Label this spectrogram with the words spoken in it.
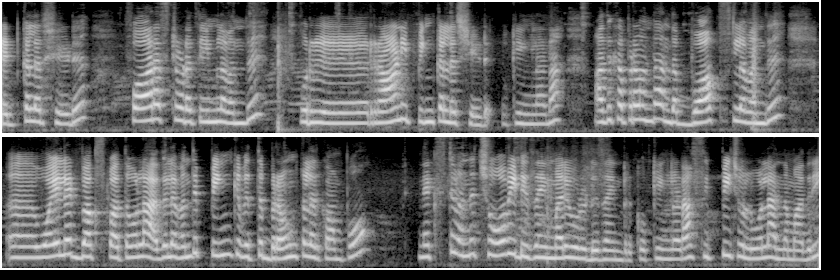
ரெட் கலர் ஷேடு ஃபாரஸ்ட்டோட தீமில் வந்து ஒரு ராணி பிங்க் கலர் ஷேடு ஓகேங்களாடா? அதுக்கப்புறம் வந்து அந்த பாக்ஸில் வந்து ஒயலட் பாக்ஸ் பார்த்தோம்ல அதில் வந்து pink with brown colour combo next வந்து சோவி டிசைன் மாதிரி ஒரு டிசைன் இருக்குது ஓகேங்களாடா சிப்பி சொல்லுவோம்ல அந்த மாதிரி.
